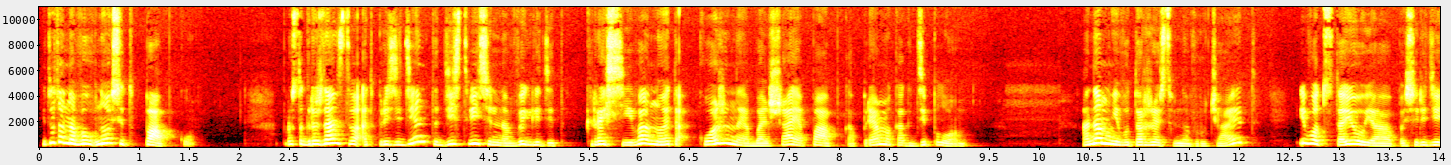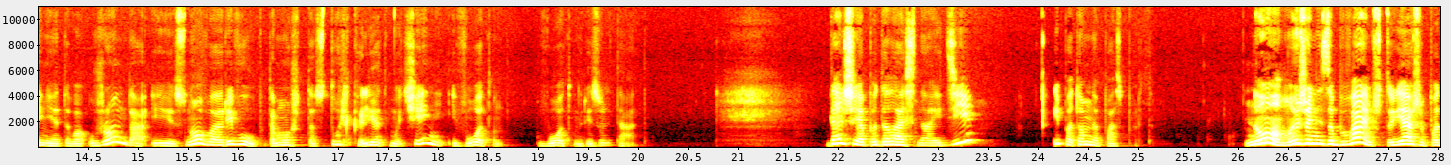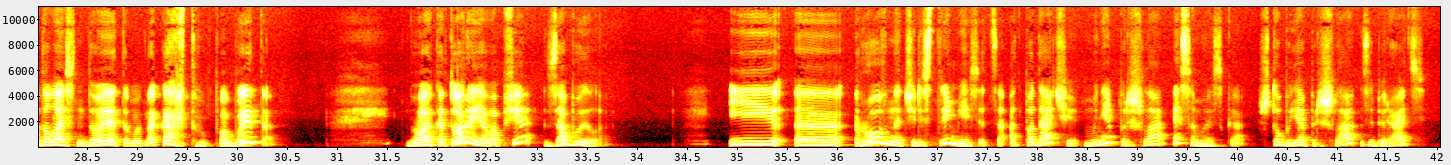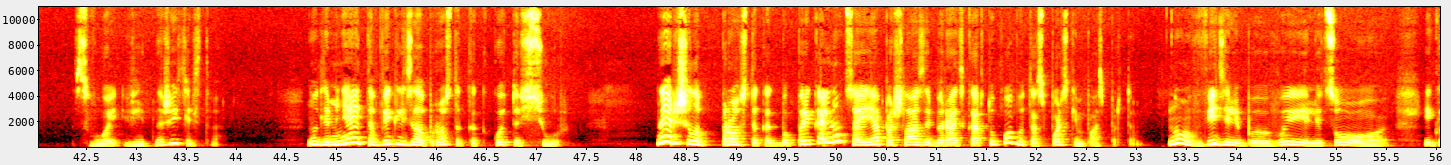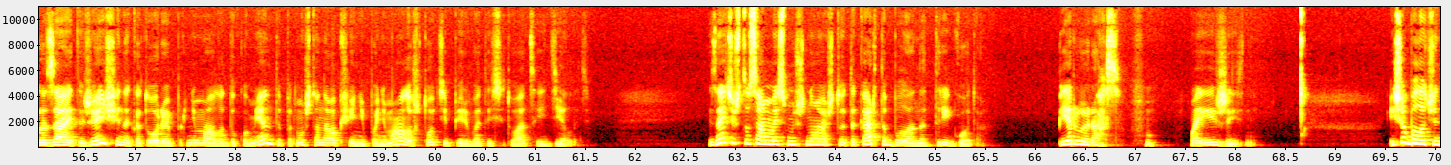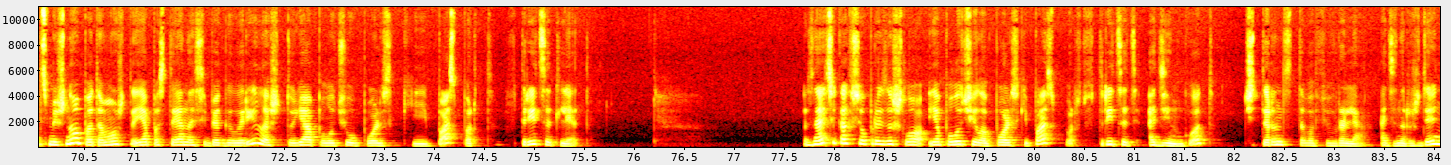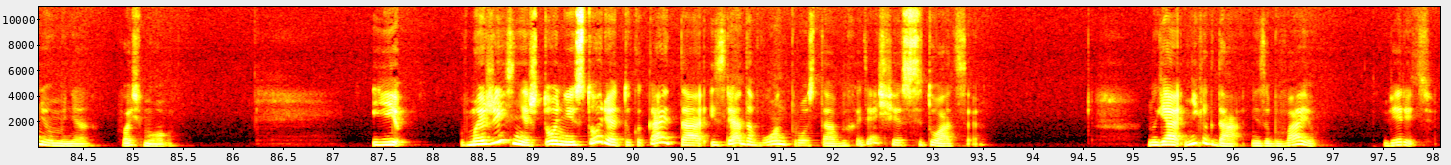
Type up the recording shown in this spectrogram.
И тут она выносит папку. Просто гражданство от президента действительно выглядит красиво, но это кожаная большая папка, прямо как диплом. Она мне его торжественно вручает, и вот стою я посередине этого ужонда и снова реву, потому что столько лет мучений, и вот он, вот он результат. Дальше я подалась на ID и потом на паспорт. Но мы же не забываем, что я же подалась до этого на карту побыта, ну о которой я вообще забыла. И э, ровно через три месяца от подачи мне пришла смс, чтобы я пришла забирать свой вид на жительство. Но для меня это выглядело просто как какой-то сюр. Но я решила просто как бы прикольнуться, и я пошла забирать карту побыта с польским паспортом. Ну, видели бы вы лицо и глаза этой женщины, которая принимала документы, потому что она вообще не понимала, что теперь в этой ситуации делать. И знаете, что самое смешное? Что эта карта была на три года. Первый раз в моей жизни. Еще было очень смешно, потому что я постоянно себе говорила, что я получу польский паспорт в 30 лет. Знаете, как все произошло? Я получила польский паспорт в 31 год, 14 февраля, а день рождения у меня 8. И в моей жизни, что не история, то какая-то из ряда вон просто выходящая ситуация. Но я никогда не забываю верить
